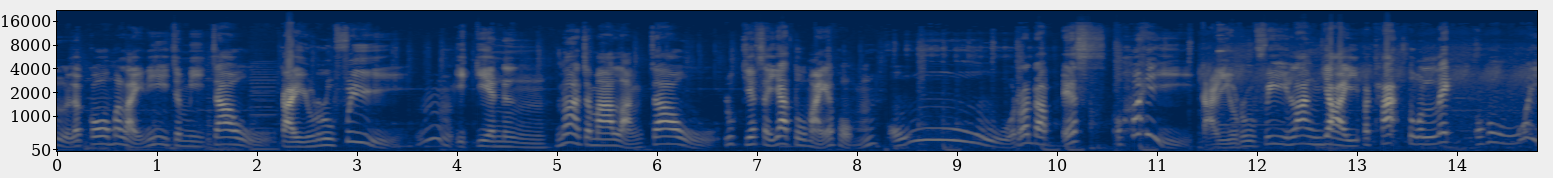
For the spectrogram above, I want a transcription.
อแล้วก็เมื่อไหร่นี่จะมีเจ้าไก่รูฟี่อีกเกียร์หนึ่งน่าจะมาหลังเจ้าลูกเจี๊ยบไซย่าตัวใหม่ครับผม โอ้ระดับ S โอ้ยไก่รูฟี่ร่างใหญ่ปะทะตัวเล็ก โอ้โหย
